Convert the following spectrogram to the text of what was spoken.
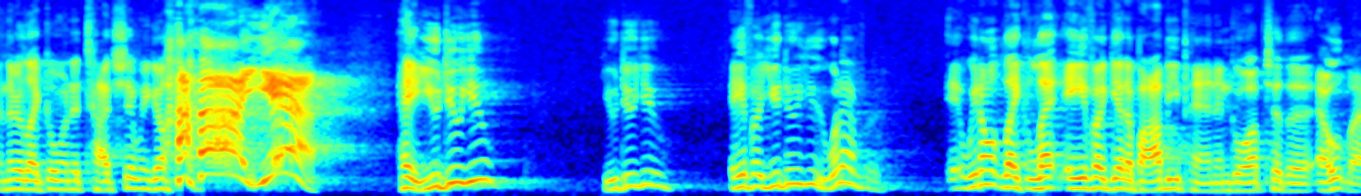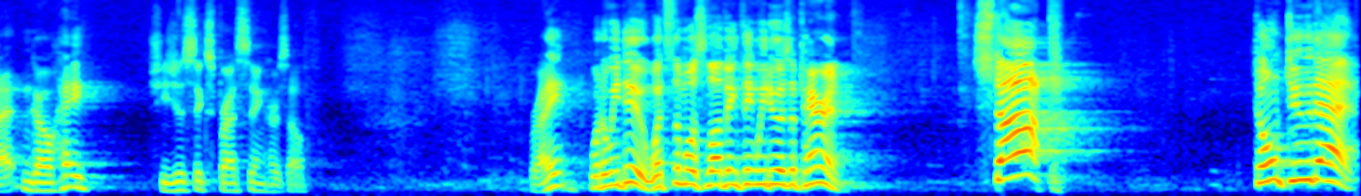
And they're like going to touch it. And we go, Ha ha, yeah. Hey, you do you. You do you. Ava, you do you, whatever. We don't like let Ava get a bobby pin and go up to the outlet and go, hey, she's just expressing herself. Right? What do we do? What's the most loving thing we do as a parent? Stop! Don't do that.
